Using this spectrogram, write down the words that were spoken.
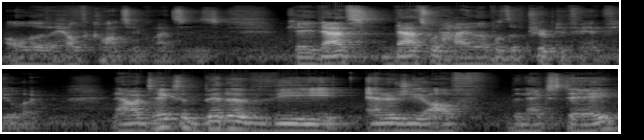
all the health consequences. Okay, that's that's what high levels of tryptophan feel like. Now it takes a bit of the energy off the next day.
